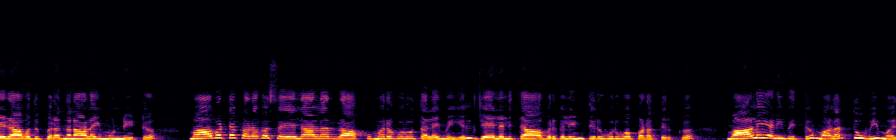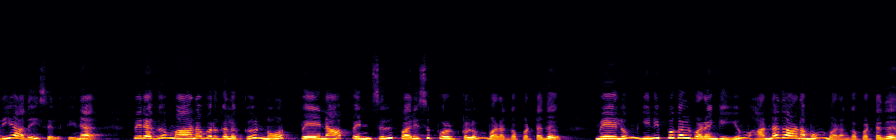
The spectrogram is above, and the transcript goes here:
ஏழாவது பிறந்தநாளை முன்னிட்டு மாவட்ட கழக செயலாளர் ரா. குமரகுரு தலைமையில் ஜெயலலிதா அவர்களின் திருவுருவ படத்திற்கு மாலை அணிவித்து மலர்தூவி மரியாதை செலுத்தினர். பிறகு மாணவர்களுக்கு நோட் பேனா பென்சில் பரிசுப் பொருட்களும் வழங்கப்பட்டது. மேலும் இனிப்புகள் வழங்கியும் அன்னதானமும் வழங்கப்பட்டது.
